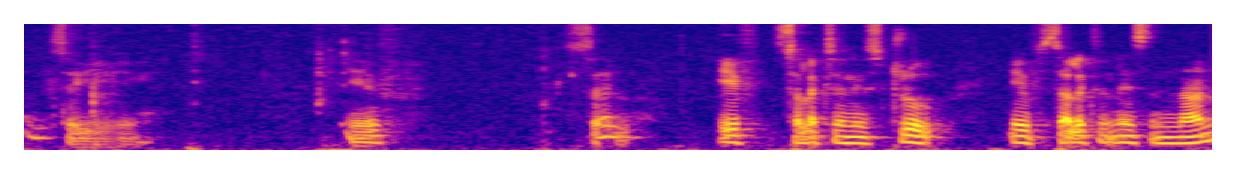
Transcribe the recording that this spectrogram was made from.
let's say if cell if selection is true if selection is none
